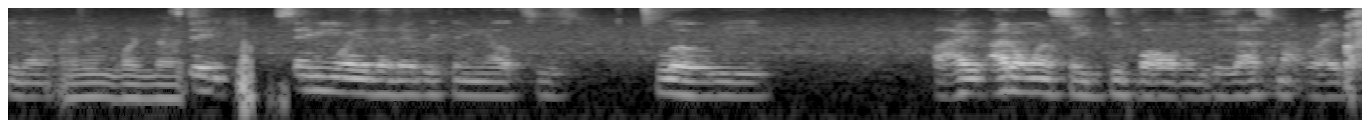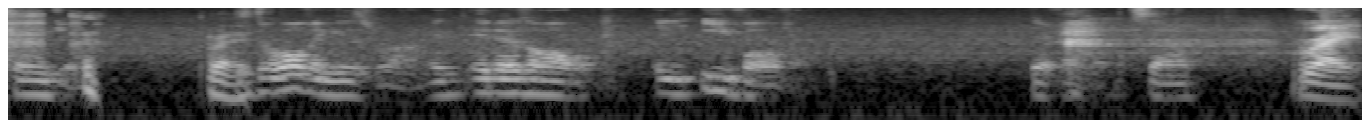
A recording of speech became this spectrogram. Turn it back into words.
You know I need more nuts. same, same way that everything else is slowly. I, I don't want to say devolving because that's not right. Changing. Right. devolving is wrong. It, it is all evolving. Differently. So Right.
